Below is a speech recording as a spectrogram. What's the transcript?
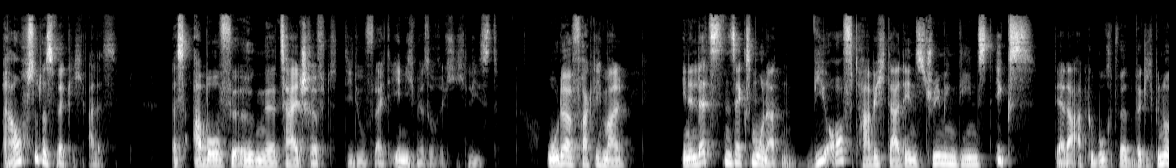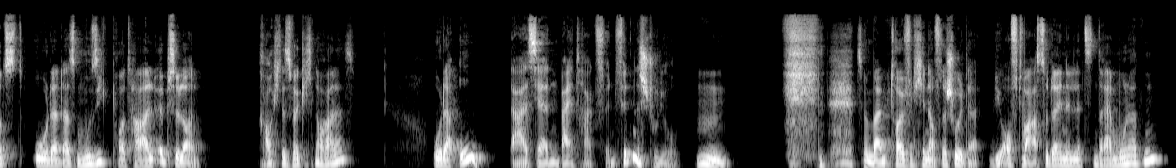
brauchst du das wirklich alles? Das Abo für irgendeine Zeitschrift, die du vielleicht eh nicht mehr so richtig liest. Oder frag dich mal, in den letzten sechs Monaten, wie oft habe ich da den Streamingdienst X, der da abgebucht wird, wirklich benutzt? Oder das Musikportal Y? Brauche ich das wirklich noch alles? Oder, oh, da ist ja ein Beitrag für ein Fitnessstudio. Hm. Sind wir beim Teufelchen auf der Schulter. Wie oft warst du da in den letzten drei Monaten?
